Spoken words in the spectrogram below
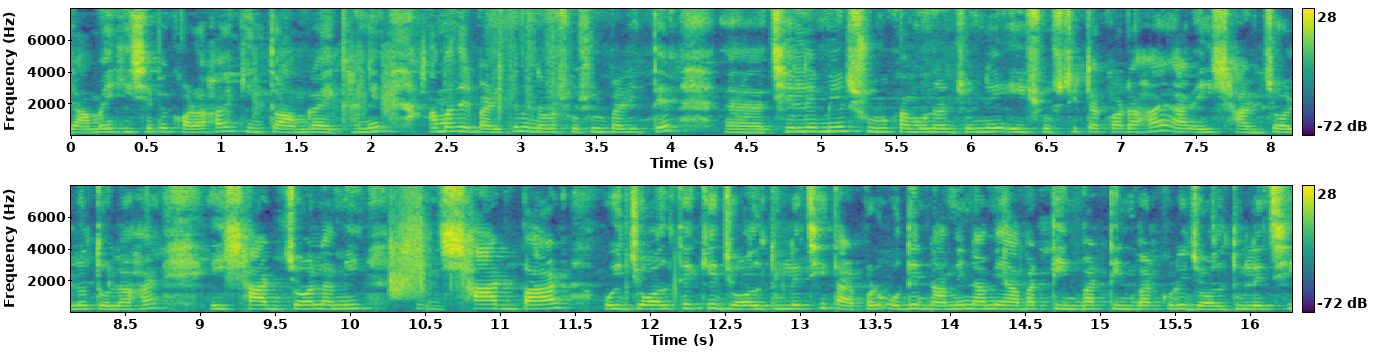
জামাই হিসেবে করা হয়, কিন্তু আমরা এখানে আমাদের বাড়িতে মানে আমার শ্বশুর বাড়িতে ছেলে মেয়ের শুভকামনার জন্য এই ষষ্ঠীটা করা হয় আর এই সার জলও তোলা হয়। এই ষাট জল আমি ষাট বার ওই জল থেকে জল তুলেছি, তারপর ওদের নামে নামে আবার তিনবার তিনবার করে জল তুলেছি।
